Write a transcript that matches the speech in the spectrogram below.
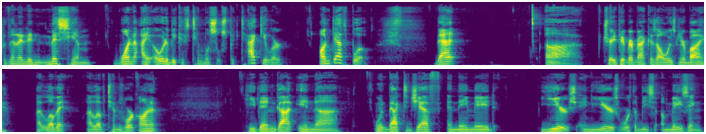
but then I didn't miss him one iota because Tim was so spectacular on Deathblow. That uh, trade paperback is always nearby. I love it. I love Tim's work on it. He then got in, uh, went back to Jeff, and they made years and years worth of these amazing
